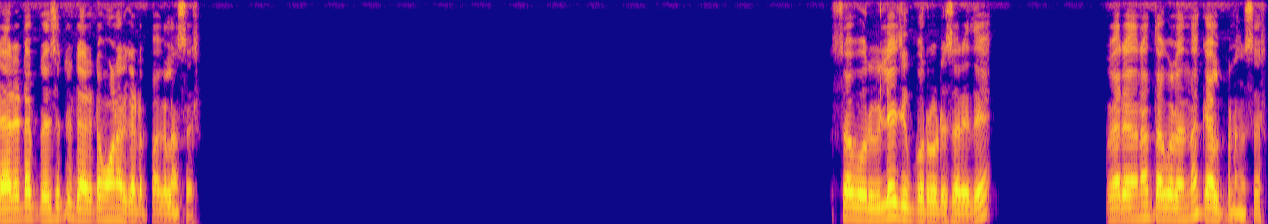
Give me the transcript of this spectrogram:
டைரெக்டாக பேசிட்டு டைரெக்டாக ஓனர் கிட்ட பார்க்கலாம் சார் சார் ஒரு வில்லேஜுக்கு போகிற ரோடு சார் இது. வேறு எதனா தகவல் இருந்தால் கால் பண்ணுங்கள் சார்.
